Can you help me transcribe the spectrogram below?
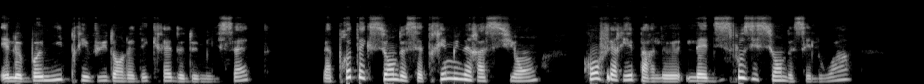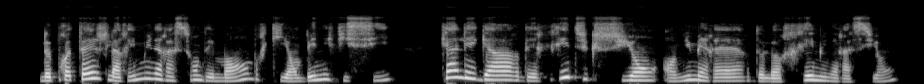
et le boni prévu dans le décret de 2007, la protection de cette rémunération conférée par le, les dispositions de ces lois ne protège la rémunération des membres qui en bénéficient qu'à l'égard des réductions en numéraire de leur rémunération,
